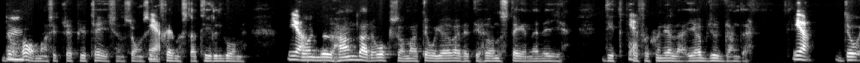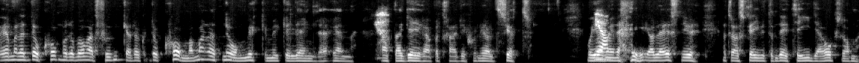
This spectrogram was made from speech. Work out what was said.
då mm. har man sitt reputation som sin ja. främsta tillgång. Ja. Och nu handlar det också om att då göra det till hörnstenen i ditt professionella ja. erbjudande. Ja. Då, jag menar, då kommer det bara att funka, då, då kommer man att nå mycket, mycket längre än att agera på traditionellt sätt. Och jag, ja. menar, jag läste ju, jag tror jag har skrivit om det tidigare också, om,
